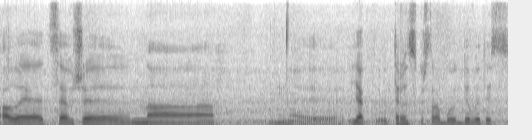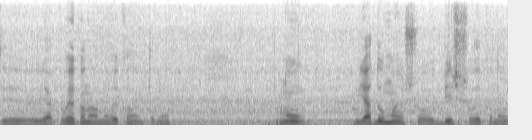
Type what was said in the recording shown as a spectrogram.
Але це вже на як тренерський штаб буде дивитись, як виконано, не виконано. Тому ну, я думаю, що більше виконано,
